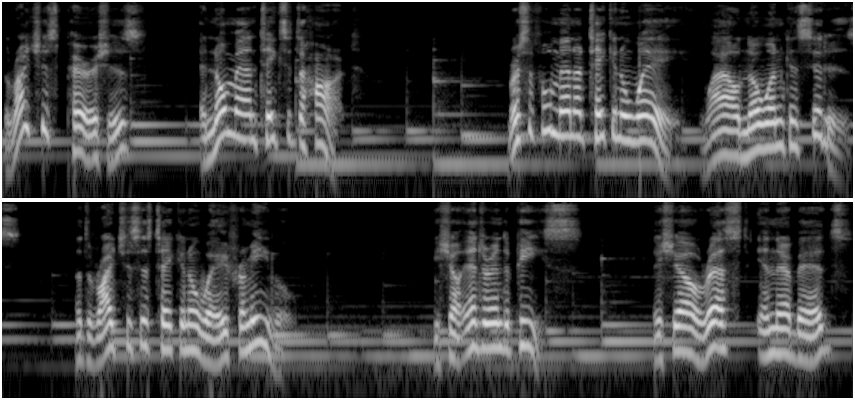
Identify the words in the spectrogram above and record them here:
The righteous perishes, and no man takes it to heart. Merciful men are taken away, while no one considers that the righteous is taken away from evil. He shall enter into peace. They shall rest in their beds,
